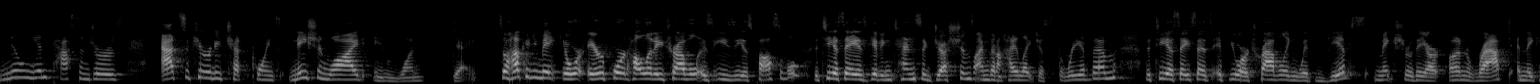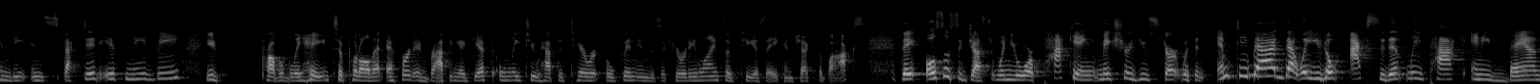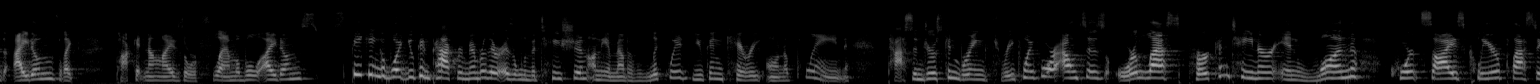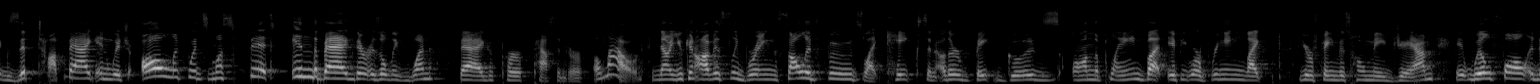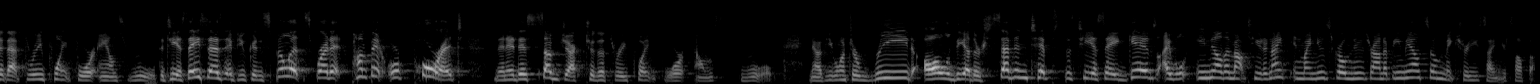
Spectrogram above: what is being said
million passengers at security checkpoints nationwide in one day. So, how can you make your airport holiday travel as easy as possible? The TSA is giving 10 suggestions. I'm going to highlight just three of them. The TSA says if you are traveling with gifts, make sure they are unwrapped and they can be inspected if need be. You'd probably hate to put all that effort in wrapping a gift only to have to tear it open in the security line so TSA can check the box. They also suggest when you're packing, make sure you start with an empty bag. That way you don't accidentally pack any banned items like pocket knives or flammable items. Speaking of what you can pack, remember there is a limitation on the amount of liquid you can carry on a plane. Passengers can bring 3.4 ounces or less per container in one quart size clear plastic zip top bag in which all liquids must fit in the bag. There is only one bag per passenger allowed. Now, you can obviously bring solid foods like cakes and other baked goods on the plane, but if you are bringing like your famous homemade jam, it will fall into that 3.4 ounce rule. The TSA says if you can spill it, spread it, pump it, or pour it, then it is subject to the 3.4 ounce rule. Now, if you want to read all of the other seven tips the TSA gives, I will email them out to you tonight in my Newsgirl News Roundup email, so make sure you sign yourself up.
